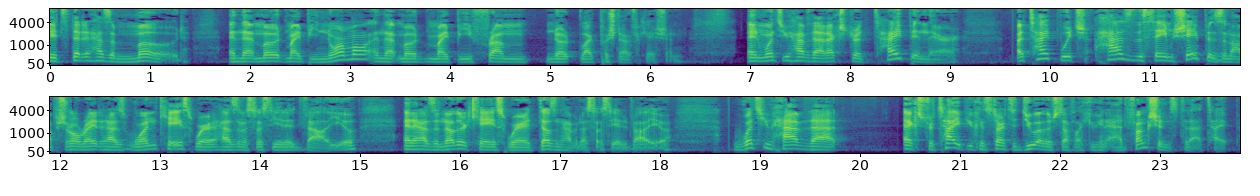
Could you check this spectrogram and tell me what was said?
It's that it has a mode, and that mode might be normal, and that mode might be from note like push notification. And once you have that extra type in there, a type which has the same shape as an optional, right? It has one case where it has an associated value, and it has another case where it doesn't have an associated value. Once you have that extra type, you can start to do other stuff like you can add functions to that type,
